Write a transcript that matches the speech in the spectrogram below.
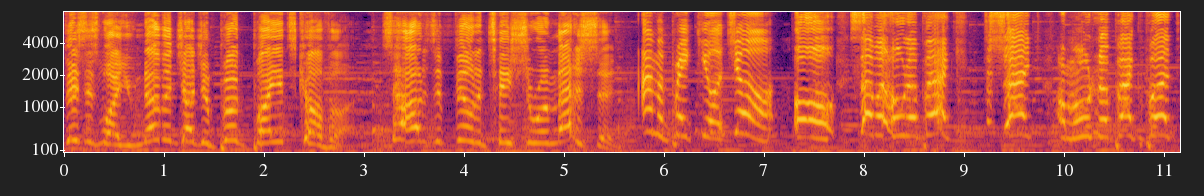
This is why you never judge a book by its cover. So how does it feel to taste your own medicine? I'ma break your jaw! oh, someone hold her back. Distract. I'm holding her back, bud.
